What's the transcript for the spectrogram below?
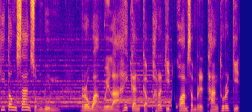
ที่ต้องสร้างสมดุล ระหว่างเวลาให้กันกับภารกิจความสำเร็จทางธุรกิจ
